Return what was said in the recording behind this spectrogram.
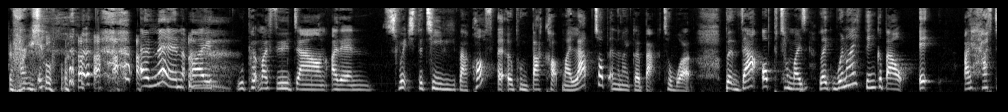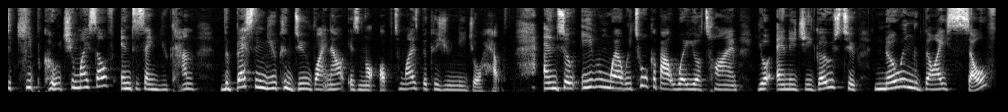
And, and then I will put my food down. I then switch the TV back off. I open back up my laptop and then I go back to work. But that optimize, like when I think about it, I have to keep coaching myself into saying you can, the best thing you can do right now is not optimize because you need your health. And so even where we talk about where your time, your energy goes to, knowing thyself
